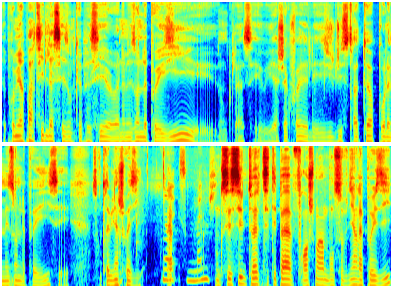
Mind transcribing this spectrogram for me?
la première partie de la saison qui a passé euh, à la Maison de la Poésie. Et donc là, c'est oui, à chaque fois, les illustrateurs pour la Maison de la Poésie sont très bien choisis. Ouais, Ah. ils sont magnifiques. Donc, Cécile, toi, c'était pas franchement un bon souvenir, la poésie?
